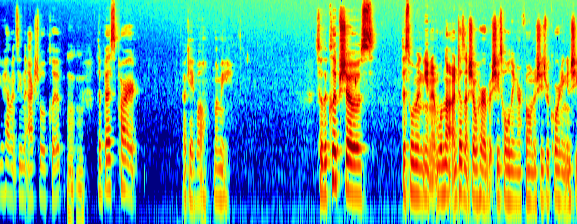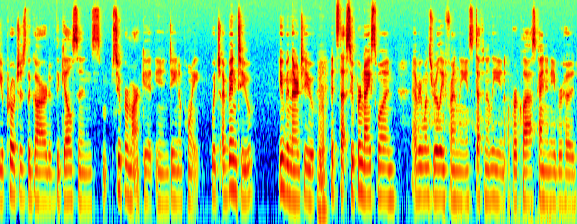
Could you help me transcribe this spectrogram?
you haven't seen the actual clip? Mm-mm. The best part. Okay, well, let me. So the clip shows this woman, you know, well, not, it doesn't show her, but she's holding her phone as she's recording, and she approaches the guard of the Gelson's supermarket in Dana Point, which I've been to. You've been there too. Yeah. It's that super nice one. Everyone's really friendly. It's definitely an upper class kind of neighborhood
